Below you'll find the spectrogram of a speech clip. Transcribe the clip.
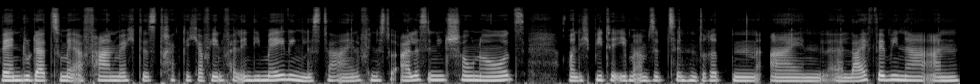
wenn du dazu mehr erfahren möchtest, trag dich auf jeden Fall in die Mailingliste ein. Findest du alles in den Show Notes. Und ich biete eben am 17.03. ein äh, Live-Webinar an.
